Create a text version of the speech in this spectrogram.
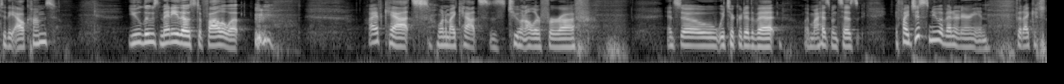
to the outcomes. You lose many of those to follow up. I have cats. One of my cats is chewing all her fur off. And so we took her to the vet Like my husband says, if I just knew a veterinarian that I could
